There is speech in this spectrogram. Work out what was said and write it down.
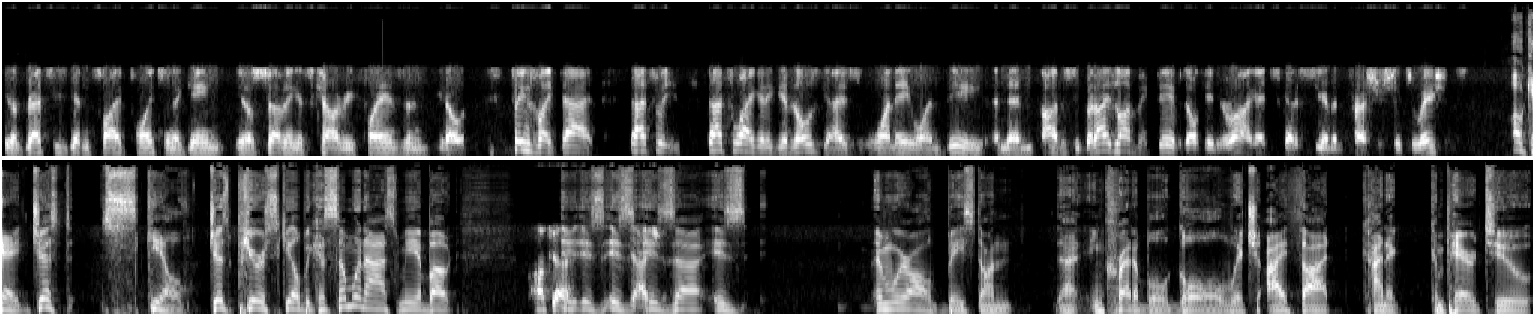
you know, Gretzky's getting five points in a game, you know, seven against Calgary Flames, and you know, things like that. That's what. That's why I got to give those guys one A, one B, and then obviously. But I love McDavid. Don't get me wrong. I just got to see him in pressure situations. Okay, just skill, just pure skill. Because someone asked me about Okay. is is Gotcha. is uh, is, and we're all based on that incredible goal, which I thought kind of compared to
